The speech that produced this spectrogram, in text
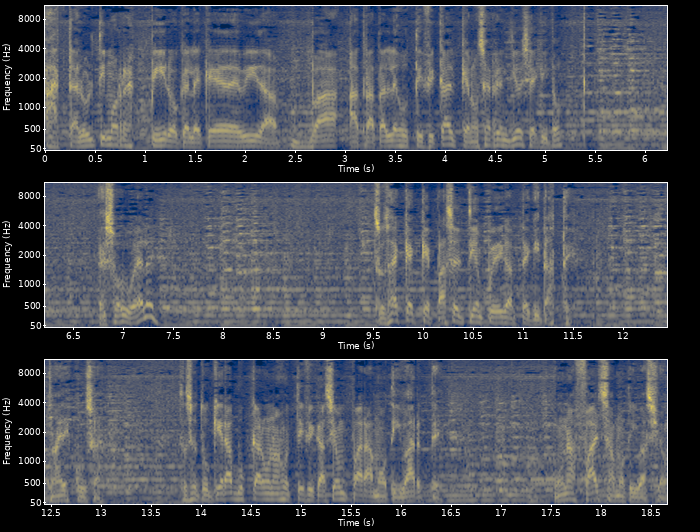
hasta el último respiro que le quede de vida, va a tratar de justificar que no se rindió y se quitó. Eso duele. Tú sabes que, que pase el tiempo y digan, te quitaste. No hay excusa. Entonces tú quieras buscar una justificación para motivarte. Una falsa motivación.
